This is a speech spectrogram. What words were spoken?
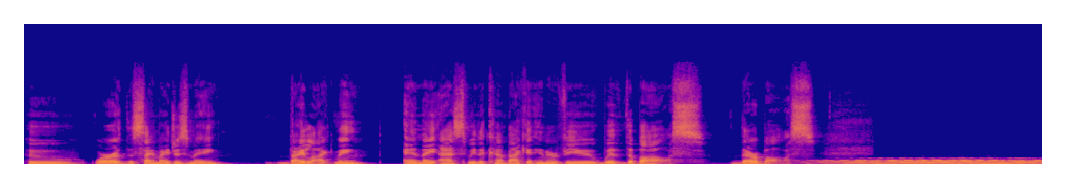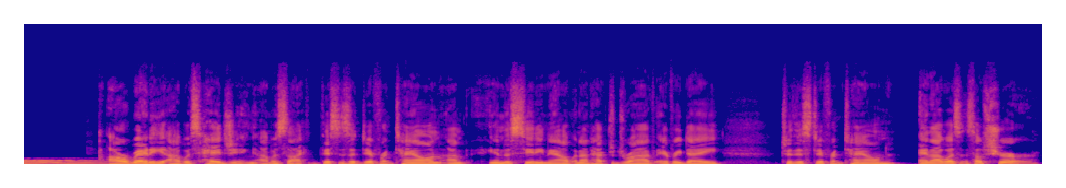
who were the same age as me. They liked me, and they asked me to come back and interview with the boss, their boss. Already, I was hedging. I was like, this is a different town. I'm in the city now, and I'd have to drive every day to this different town, and I wasn't so sure.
